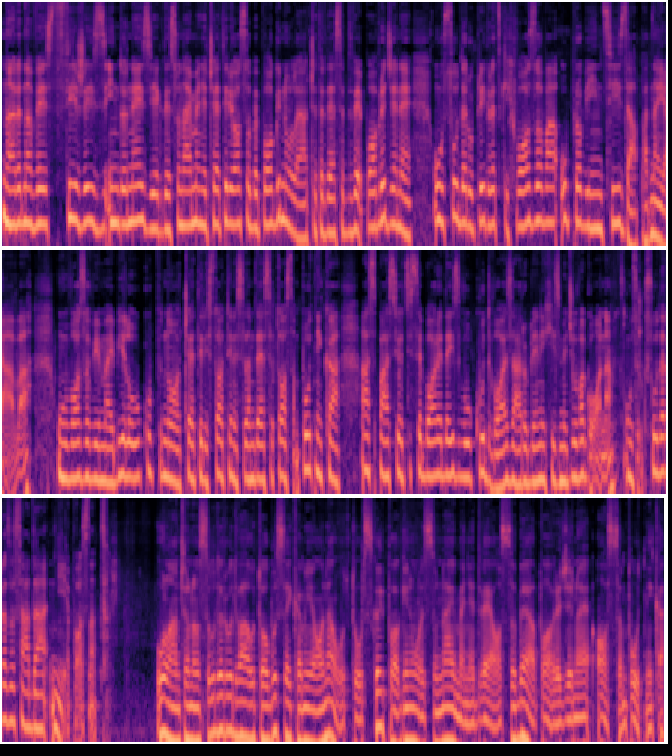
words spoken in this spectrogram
Naredna vest stiže iz Indonezije, gde su najmanje četiri osobe poginule, a 42 povređene u sudaru prigradskih vozova u provinciji Zapadna Java. U vozovima je bilo ukupno 478 putnika, a spasioci se bore da izvuku dvoje zarobljenih između vagona. Uzrok sudara za sada nije poznat. U lančanom sudaru dva autobusa i kamiona u Turskoj poginule su najmanje dve osobe, a povređeno je osam putnika.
